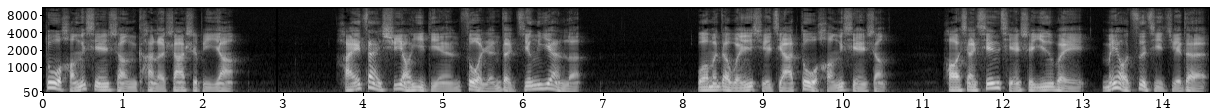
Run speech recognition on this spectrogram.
杜衡先生看了莎士比亚，还在需要一点做人的经验了。我们的文学家杜衡先生。好像先前是因为没有自己觉得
